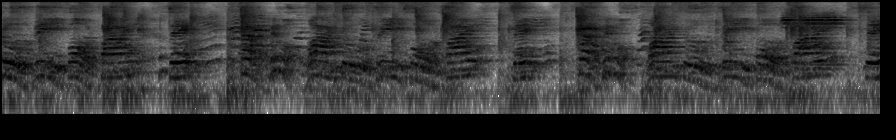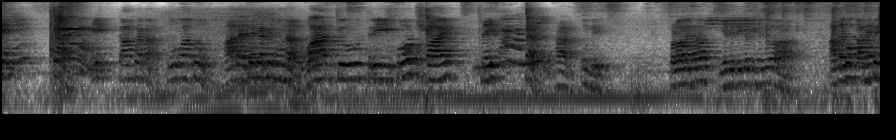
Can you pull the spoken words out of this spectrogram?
two, three, four, five, six, seven. फिर वो one two three four five six seven फिर वो one two three four five six seven एक काम करना Two और two. हाथ ऐसे करके घूमना One, two, three, four, five, six, seven. हाँ तुम भी थोड़ा और इधर आओ, ये दीदी के पीछे चलो। हाँ। अब देखो कान्हे पे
